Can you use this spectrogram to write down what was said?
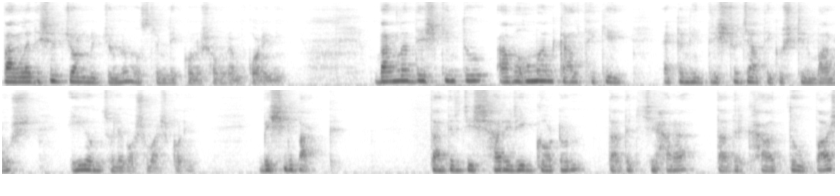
বাংলাদেশের জন্মের জন্য মুসলিম লীগ কোনো সংগ্রাম করেনি। বাংলাদেশ কিন্তু আবহমান কাল থেকে একটা নির্দিষ্ট জাতিগোষ্ঠীর মানুষ এই অঞ্চলে বসবাস করে। বেশিরভাগ তাদের যে শারীরিক গঠন, তাদের চেহারা, তাদের খাদ্য অভ্যাস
